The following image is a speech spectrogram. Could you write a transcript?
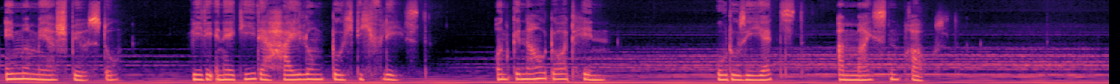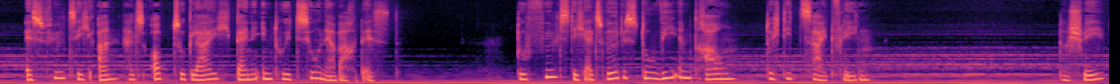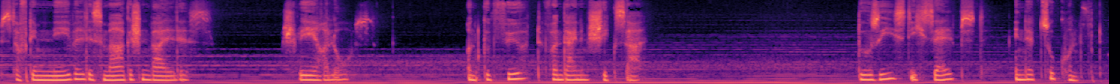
Immer mehr spürst du, wie die Energie der Heilung durch dich fließt und genau dorthin, wo du sie jetzt am meisten brauchst. Es fühlt sich an, als ob zugleich deine Intuition erwacht ist. Du fühlst dich, als würdest du wie im Traum durch die Zeit fliegen. Du schwebst auf dem Nebel des magischen Waldes, schwerelos und geführt von deinem Schicksal. Du siehst dich selbst in der Zukunft,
